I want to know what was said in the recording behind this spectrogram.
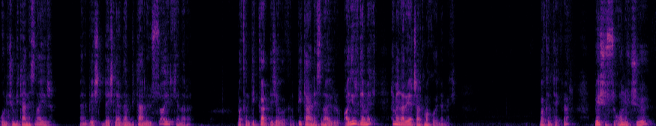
13'ün bir tanesini ayır. Yani 5 beş, beşlerden bir tane üssü ayır kenara. Bakın dikkatlice bakın. Bir tanesini ayırıyorum. Ayır demek hemen araya çarpma koy demek. Bakın tekrar. 5 üssü 13'ü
